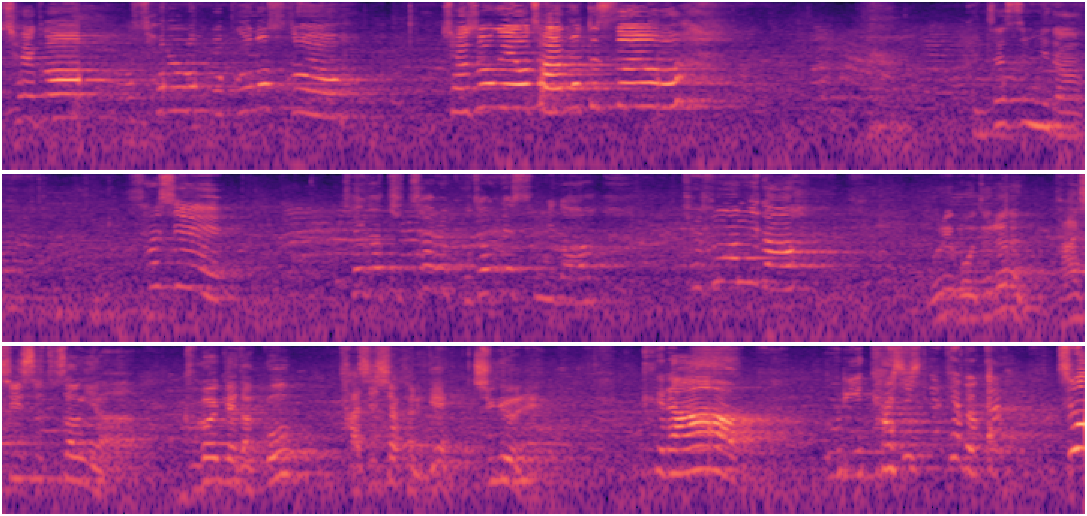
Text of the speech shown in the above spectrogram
제가 설렁을 끊었어요. 죄송해요, 잘못했어요. 괜찮습니다. 사실 제가 기차를 고장냈습니다. 죄송합니다. 우리 모두는 다 실수투성이야. 그걸 깨닫고 다시 시작하는 게 중요해. 그럼 우리 다시 시작해볼까? 좋아!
